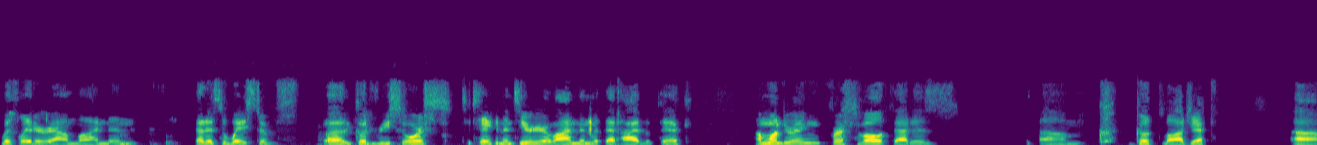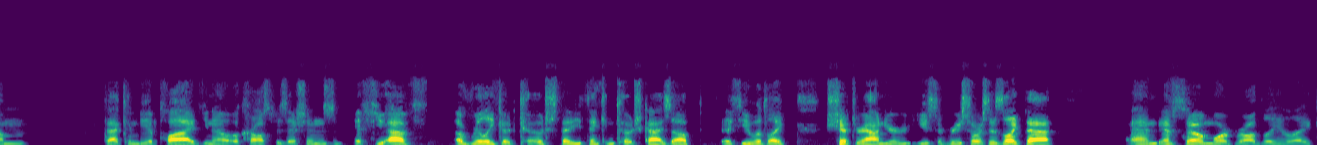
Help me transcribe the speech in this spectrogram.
with later round linemen, that it's a waste of a good resource to take an interior lineman with that high of a pick. I'm wondering, first of all, if that is um, good logic um, that can be applied, you know, across positions. If you have a really good coach that you think can coach guys up, if you would like shift around your use of resources like that, and if so, more broadly, like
